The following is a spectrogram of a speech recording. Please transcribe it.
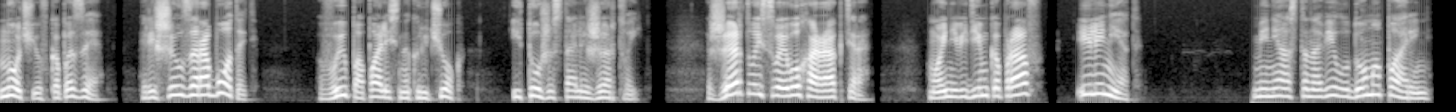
ночью в КПЗ, решил заработать. Вы попались на крючок и тоже стали жертвой. Жертвой своего характера. Мой невидимка прав или нет? Меня остановил у дома парень,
